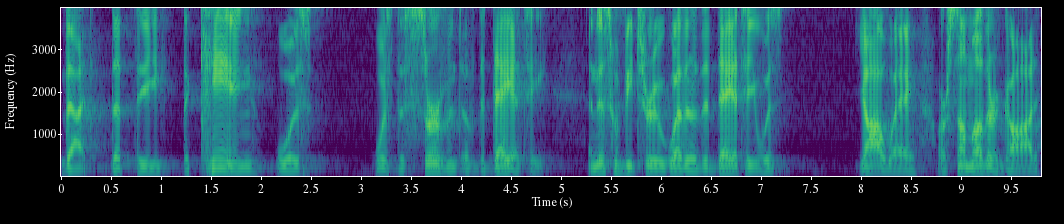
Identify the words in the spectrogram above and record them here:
that, that the, the king was, was the servant of the deity. And this would be true whether the deity was Yahweh or some other God.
